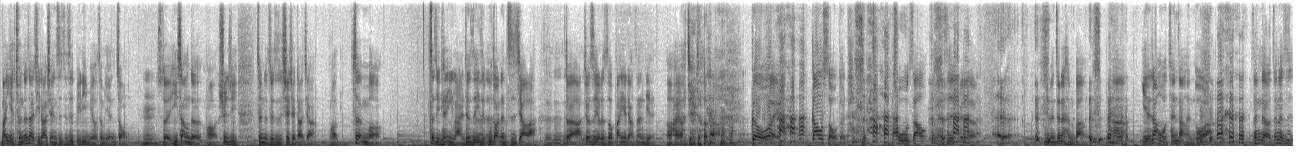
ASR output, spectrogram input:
那也存在在其他县市，只是比例没有这么严重。嗯，对，以上的啊讯息，真的就是谢谢大家啊，这么。这几天以来，就是一直不断的指教啦。对对对，对啊，就是有的时候半夜两三点啊，还要接受到各位 高手的出招，真的是觉得你们真的很棒，那也让我成长很多啦。真的，真的是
